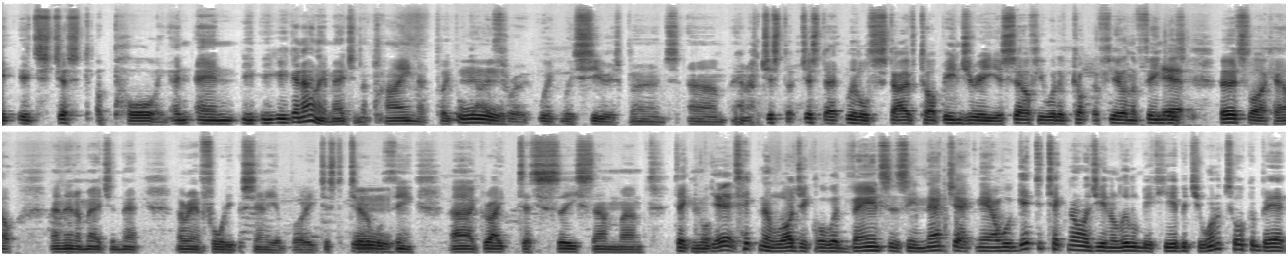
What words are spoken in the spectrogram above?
it, it's just appalling, and and you, you can only imagine the pain that people Mm. go through with, with serious burns. Um, and just just that little stovetop injury yourself, you would have copped a few on the fingers, Yeah. hurts like hell. And then imagine that around forty percent of your body, just a terrible Mm. thing. Uh, great to see some um, technical Yeah. technological advances in that, Jack. Now we'll get to technology in a little bit here, but you want to talk about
